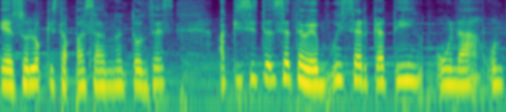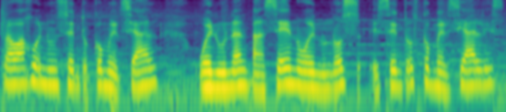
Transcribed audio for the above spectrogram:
Eso es lo que está pasando. Entonces, aquí sí se te ve muy cerca a ti una, un trabajo en un centro comercial o en un almacén o en unos eh, centros comerciales.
